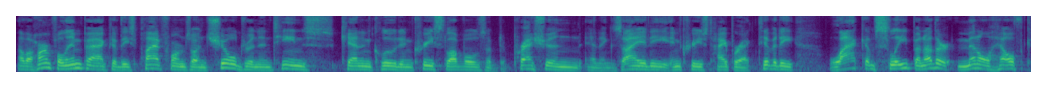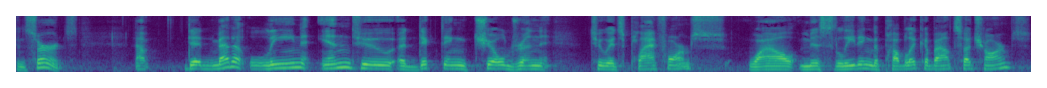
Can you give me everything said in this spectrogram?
Now, the harmful impact of these platforms on children and teens can include increased levels of depression and anxiety, increased hyperactivity, lack of sleep, and other mental health concerns. Now, did Meta lean into addicting children to its platforms while misleading the public about such harms?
